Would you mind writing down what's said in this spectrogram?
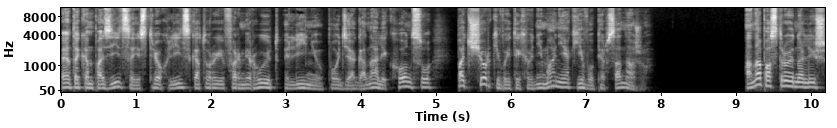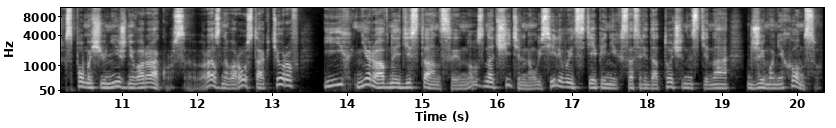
Эта композиция из трех лиц, которые формируют линию по диагонали к Хонсу, подчеркивает их внимание к его персонажу. Она построена лишь с помощью нижнего ракурса, разного роста актеров и их неравной дистанции, но значительно усиливает степень их сосредоточенности на Джимоне Хонсу.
